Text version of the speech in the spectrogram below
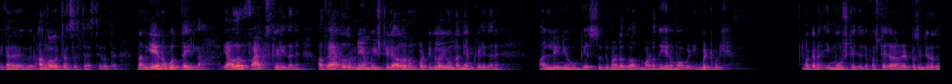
ಯಾಕಂದರೆ ರಾಂಗ್ ಆಗೋ ಚಾನ್ಸಸ್ ಜಾಸ್ತಿ ಇರುತ್ತೆ. ನನಗೇನು ಗೊತ್ತೇ ಇಲ್ಲ. ಯಾವುದಾದ್ರು ಫ್ಯಾಕ್ಟ್ಸ್ ಕೇಳಿದ್ದಾನೆ. ಅಥವಾ ಯಾವುದಾದ್ರೂ ನೇಮ್ ಇಷ್ಟಿಲ್ಲ ಯಾವುದಾದ್ರು ಒಂದು ಪರ್ಟಿಕ್ಯುಲರ್ ಇವನ್ನ ನೇಮ್ ಕೇಳಿದ್ದಾನೆ. ಅಲ್ಲಿ ನೀವು ಗೆಸ್ಸು ಮಾಡೋದು, ಅದು ಮಾಡೋದು ಏನು ಮಾಡಬೇಡಿ, ಬಿಟ್ಬಿಡಿ. ಓಕೆನಾ? ಈ ಮೂರು ಸ್ಟೇಜಲ್ಲಿ ಫಸ್ಟ್ ಸ್ಟೇಜಲ್ಲಿ ಹಂಡ್ರೆಡ್ ಪರ್ಸೆಂಟ್ ಇರೋದು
